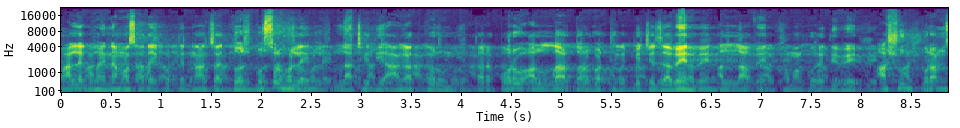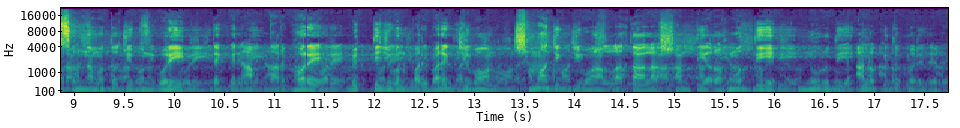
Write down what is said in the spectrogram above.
বালেগ হয়, নামাজ আদায় করতে না চায়, দশ বছর হলে লাঠি দিয়ে আঘাত করুন, তারপরেও আল্লাহর দরবার থেকে বেঁচে যাবেন। আল্লাহ আপনার ক্ষমা করে দেবে। আসুন, কোরআন সুন্না মতো জীবন গড়ি, দেখবেন আপনার ঘরে ব্যক্তি জীবন, পারিবারিক জীবন, সামাজিক জীবন আল্লাহ তালা শান্তি আর রহমত দিয়ে, নূর দিয়ে আলোকিত করে দেবে।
